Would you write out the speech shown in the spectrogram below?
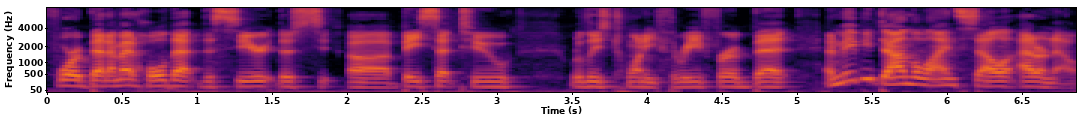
for a bit. I might hold that this series, this uh, base set two release 23 for a bit and maybe down the line sell i don't know.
